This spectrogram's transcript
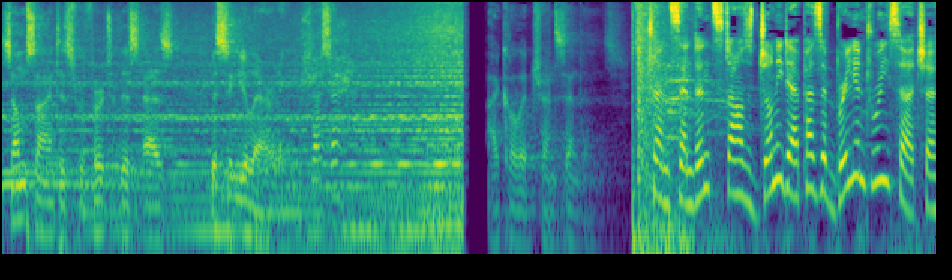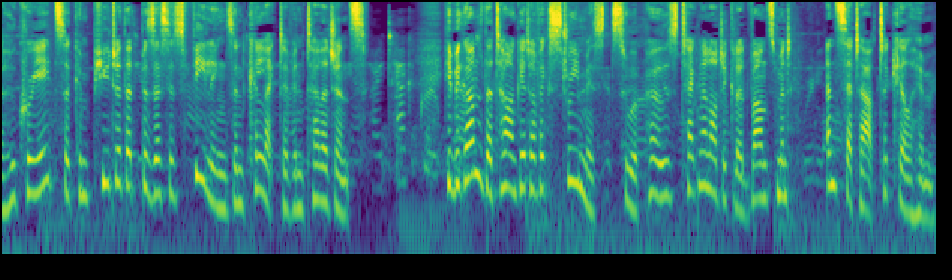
Some scientists refer to this as the singularity. Professor? I call it transcendence. Transcendence stars Johnny Depp as a brilliant researcher who creates a computer that possesses feelings and collective intelligence. He becomes the target of extremists who oppose technological advancement and set out to kill him.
